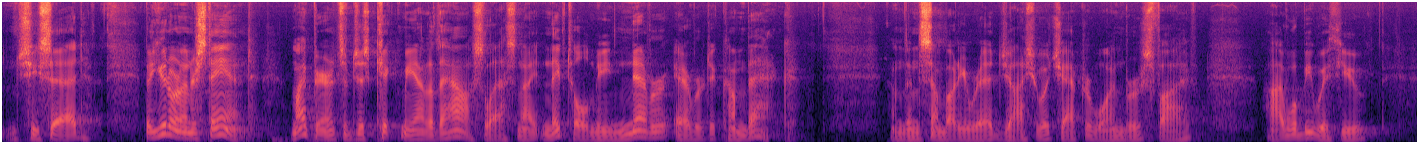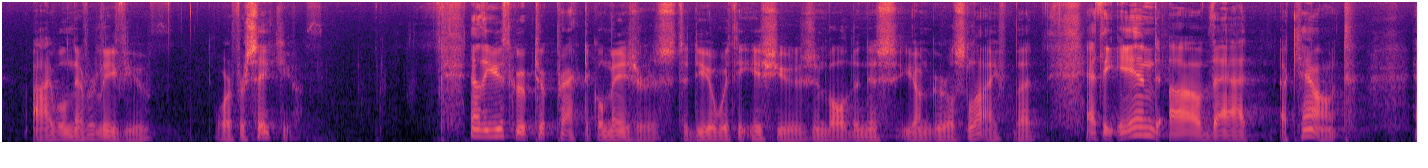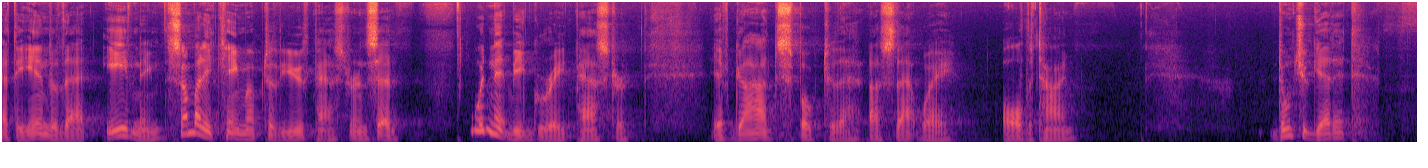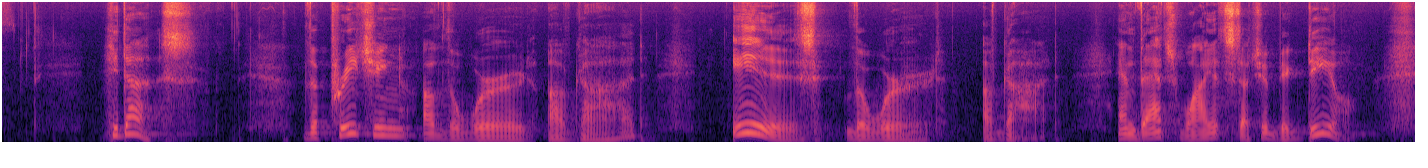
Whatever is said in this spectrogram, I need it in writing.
And she said, But you don't understand. My parents have just kicked me out of the house last night and they've told me never, ever to come back. And then somebody read Joshua chapter 1, verse 5. I will be with you. I will never leave you or forsake you. Now, the youth group took practical measures to deal with the issues involved in this young girl's life, but at the end of that account, at the end of that evening, somebody came up to the youth pastor and said, Wouldn't it be great, Pastor, if God spoke to that, us that way all the time? Don't you get it? He does. The preaching of the Word of God is the Word of God. And that's why it's such a big deal.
